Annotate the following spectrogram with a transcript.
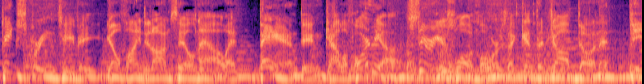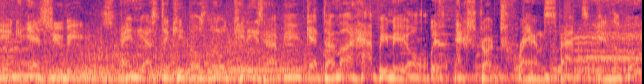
big screen TV? You'll find it on sale now at Banned in California. Serious lawnmowers that get the job done and big SUVs. And yes, to keep those little kitties happy, get them a Happy Meal with extra trans fat in the food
